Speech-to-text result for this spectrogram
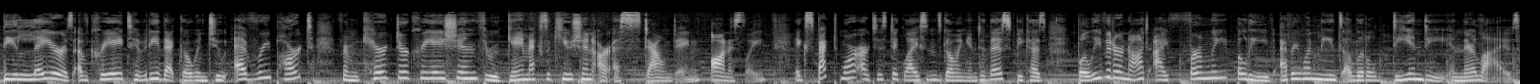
The layers of creativity that go into every part, from character creation through game execution, are astounding. Honestly, expect more artistic license going into this because, believe it or not, I firmly believe everyone needs a little D&D in their lives.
